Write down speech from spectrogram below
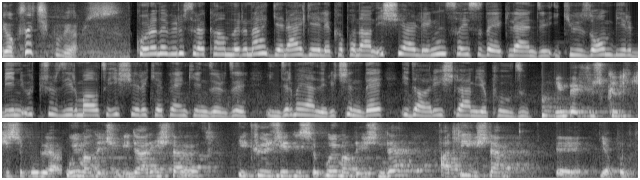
Yoksa çıkmıyoruz. Koronavirüs rakamlarına genelgeyle kapanan iş yerlerinin sayısı da eklendi. 211.326 iş yeri kepenk indirdi. İndirmeyenler için de idari işlem yapıldı. 1542'si buraya uymadığı için idari işlem, 207'si uymadığı için de adli işlem e, yapıldı.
